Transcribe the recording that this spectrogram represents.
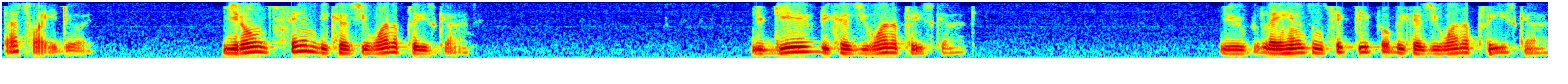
That's why you do it. You don't sin because you want to please God. You give because you want to please God. You lay hands on sick people because you want to please God.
